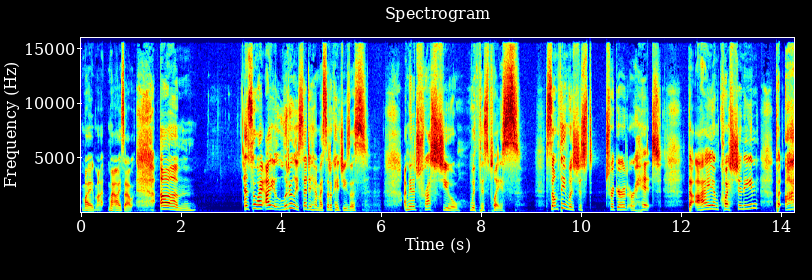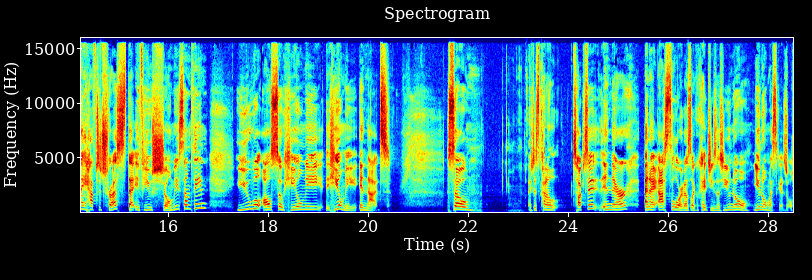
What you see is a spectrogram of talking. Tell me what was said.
my, my, my eyes out. Um, and so I, I literally said to him, I said, okay, Jesus, I'm going to trust you with this place. Something was just triggered or hit that I am questioning, but I have to trust that if you show me something, you will also heal me, heal me in that. So I just kind of tucked it in there and I asked the Lord, I was like, okay, Jesus, you know, you know my schedule.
